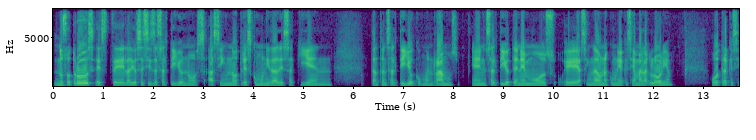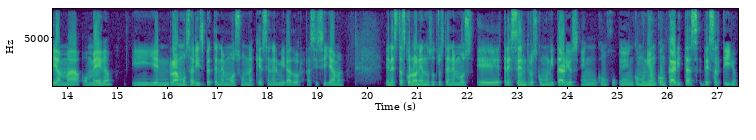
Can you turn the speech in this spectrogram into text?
nosotros, este, la diócesis de Saltillo nos asignó tres comunidades aquí en, tanto en Saltillo como en Ramos. En Saltillo tenemos asignada una comunidad que se llama La Gloria, otra que se llama Omega y en Ramos Arispe tenemos una que es en el Mirador, así se llama. En estas colonias nosotros tenemos eh, tres centros comunitarios en, en comunión con Cáritas de Saltillo.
